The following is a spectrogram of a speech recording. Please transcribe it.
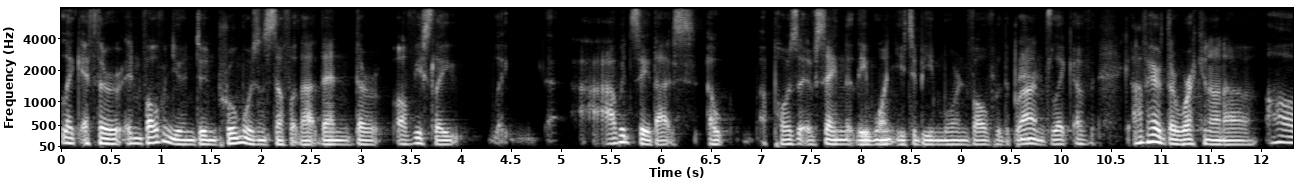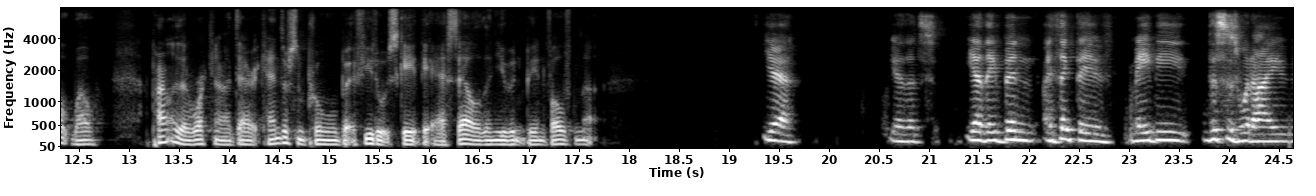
like if they're involving you in doing promos and stuff like that, then they're obviously like I would say that's a, a, positive sign that they want you to be more involved with the brand. Like I've I've heard they're working on a oh well apparently they're working on a Derek Henderson promo, but if you don't skate the SL, then you wouldn't be involved in that. Yeah. Yeah, that's yeah, they've been I think they've maybe this is what I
